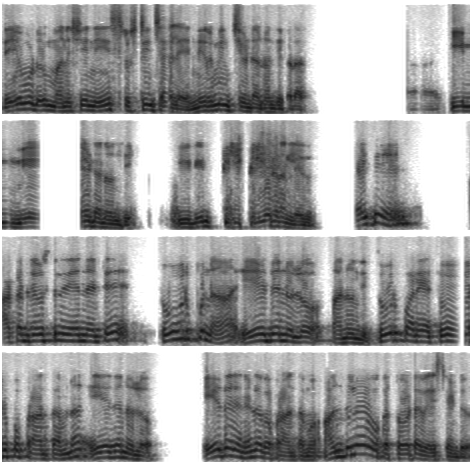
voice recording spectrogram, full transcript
దేవుడు మనిషిని సృష్టించాలి నిర్మించిండనుంది ఇక్కడ. ఈ మేడ్ అనుంది ఈ క్రియేట్ లేదు. అయితే అక్కడ చూస్తున్నది ఏంటంటే తూర్పున ఏదెనులో అనుంది. తూర్పు అనే తూర్పు ప్రాంతంన ఏదెనులో? ఏదైనా అనేది ఒక ప్రాంతము. అందులో ఒక తోట వేసిండు.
